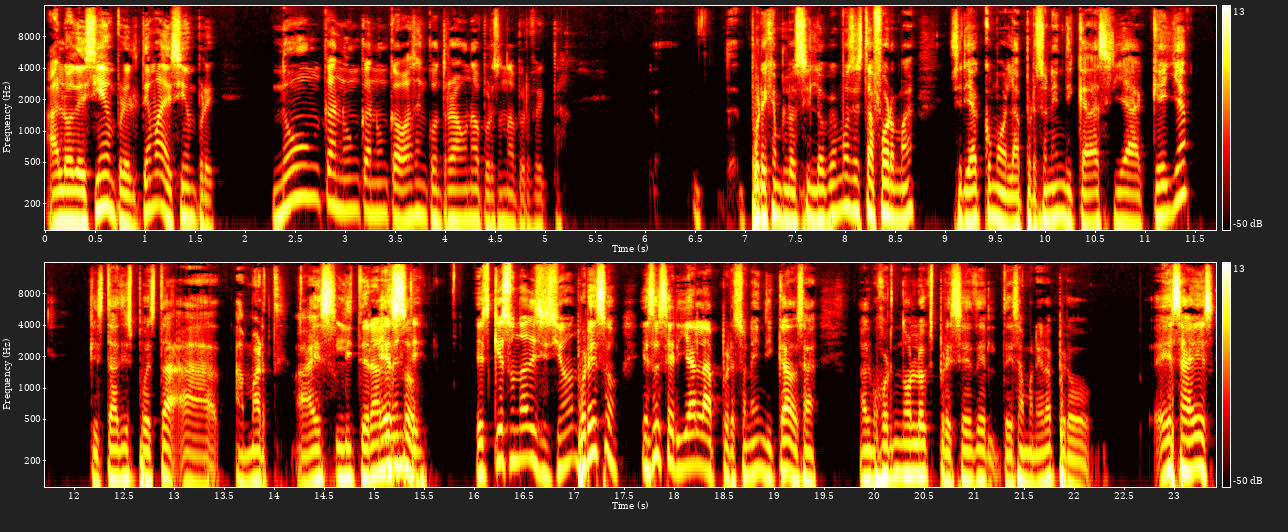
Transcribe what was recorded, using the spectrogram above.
a lo de siempre, el tema de siempre. Nunca, nunca, nunca vas a encontrar a una persona perfecta. Por ejemplo, si lo vemos de esta forma, sería como la persona indicada sería aquella que está dispuesta a amarte, a eso. Literalmente. Es que es una decisión. Por eso, eso sería la persona indicada. O sea, a lo mejor no lo expresé de, de esa manera, pero esa es.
